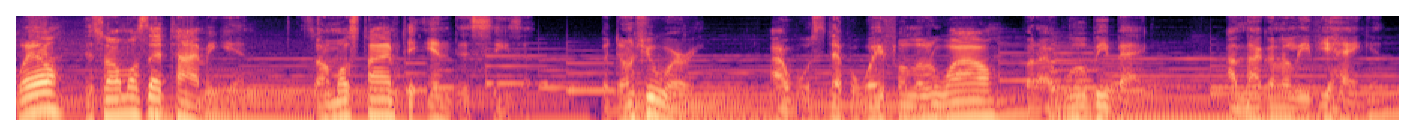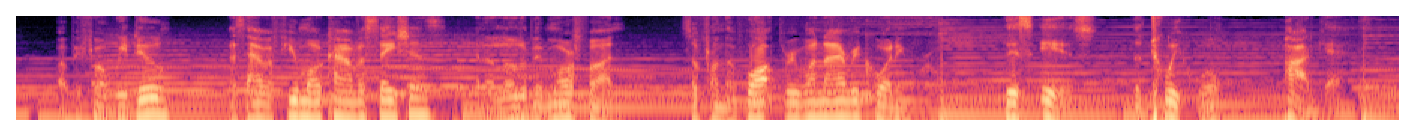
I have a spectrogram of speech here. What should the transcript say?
Well, it's almost that time again. It's almost time to end this season. But don't you worry. I will step away for a little while, but I will be back. I'm not going to leave you hanging. But before we do, let's have a few more conversations and a little bit more fun. So, from the Vault 319 recording room, this is the Tweequel Podcast.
